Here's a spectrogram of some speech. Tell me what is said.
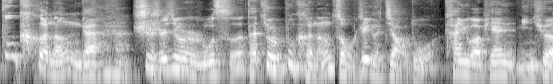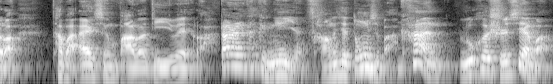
不可能！你看，事实就是如此，他就是不可能走这个角度。看预告片明确了。他把爱情拔到第一位了，当然他肯定也藏了一些东西吧，看如何实现吧。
